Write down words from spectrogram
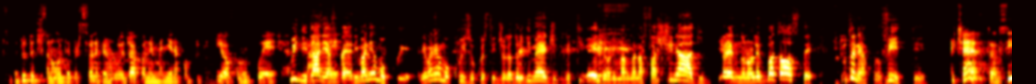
soprattutto ci sono molte persone che non lo giocano in maniera competitiva comunque cioè, quindi base... Dani aspetta rimaniamo qui rimaniamo qui su questi giocatori di Magic che ti vedono rimangono affascinati prendono le batoste tu te ne approfitti eh certo, sì,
